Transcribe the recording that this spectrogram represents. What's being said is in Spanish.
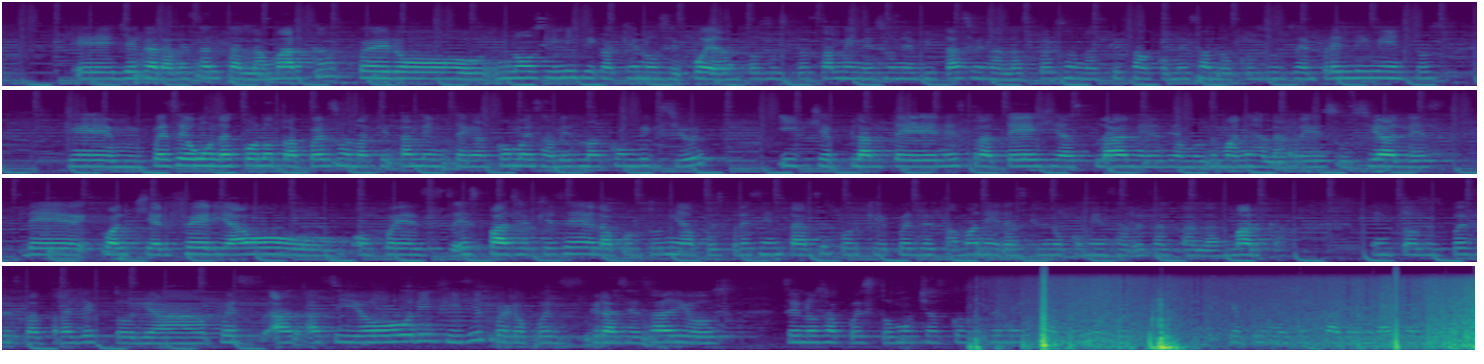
eh, llegar a resaltar la marca, pero no significa que no se pueda. Entonces, pues también es una invitación a las personas que están comenzando con sus emprendimientos que pues se una con otra persona que también tenga como esa misma convicción y que planteen estrategias, planes, digamos, de manejar las redes sociales, de cualquier feria o, pues espacio que se dé la oportunidad pues presentarse porque pues de esta manera es que uno comienza a resaltar las marcas. Entonces pues esta trayectoria pues ha, ha sido difícil pero pues gracias a Dios se nos ha puesto muchas cosas en el camino pues, que pudimos estar en la feria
